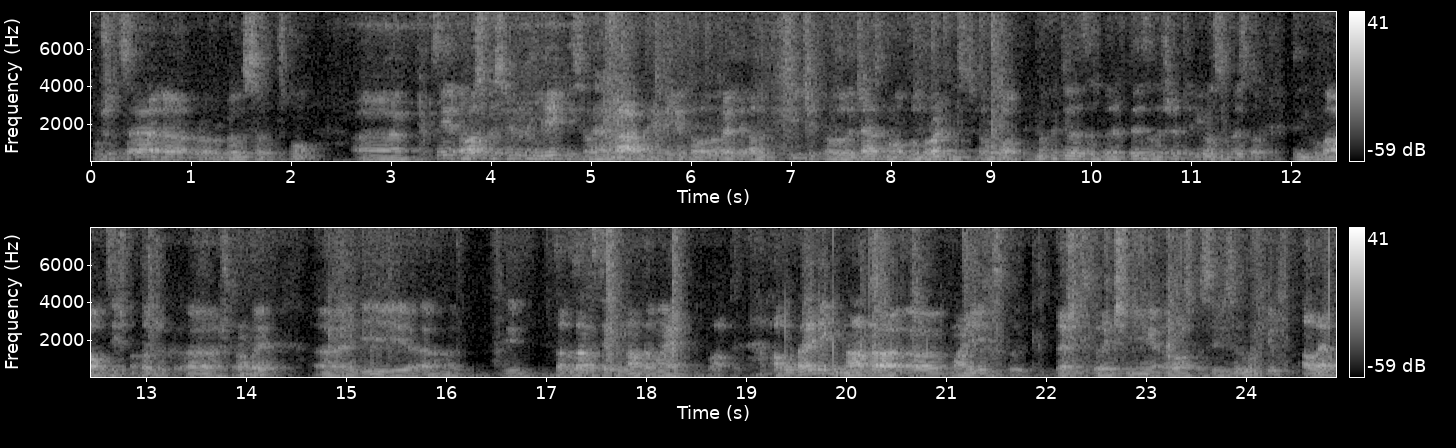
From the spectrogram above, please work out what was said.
тому що це е, робилося вручну. Е, цей розпис він не є якийсь легендарний, не є талановитий, але свідчить про величезну добротність роботи. Ми хотіли це зберегти, залишити, і особисто тинкував цей шматочок е, штрави. Е, і, і зараз ця кімната має плати. А попередня кімната має теж історичні розписи візерунків, але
